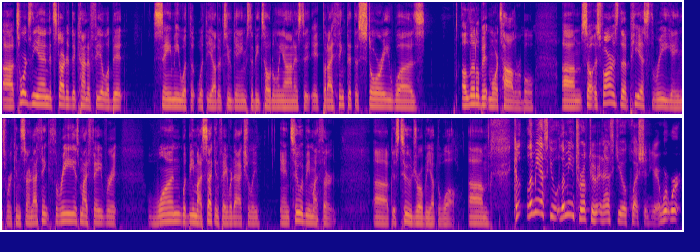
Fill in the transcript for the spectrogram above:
Uh, towards the end, it started to kind of feel a bit samey with the with the other two games. To be totally honest, it, it but I think that the story was a little bit more tolerable. Um, so as far as the PS3 games were concerned, I think three is my favorite. One would be my second favorite actually, and two would be my third. Because two drove me up the wall. Um, let me ask you. Let me interrupt you and ask you a question here. We're, we're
